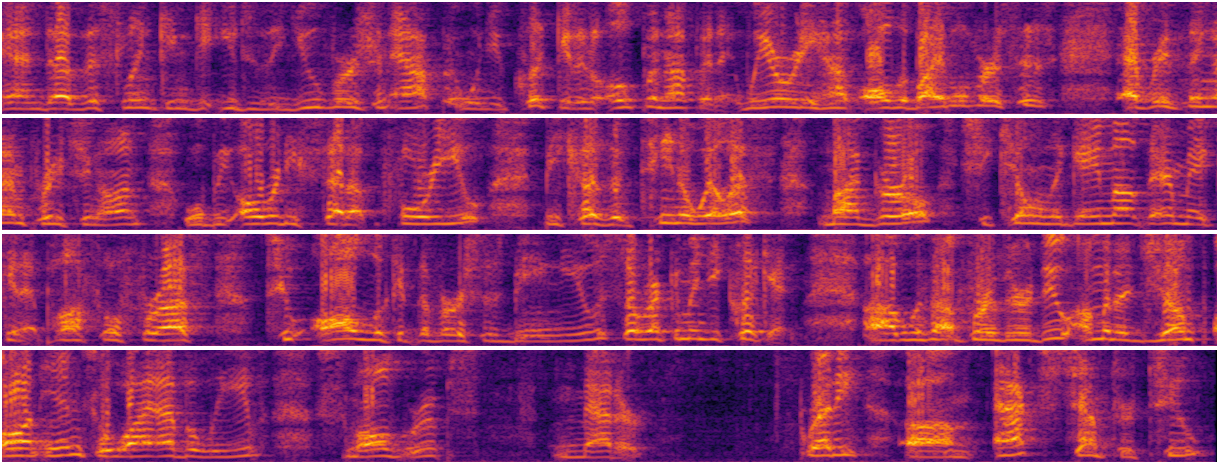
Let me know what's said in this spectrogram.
And uh, this link can get you to the YouVersion app. And when you click it, it'll open up and we already have all the Bible verses. Everything I'm preaching on will be already set up for you because of Tina Willis, my girl. She killing the game out there, making it possible for us to all look at the verses being used. So I recommend you click it. Uh, without further ado, I'm going to jump on into why I believe small groups matter. Ready? Um, Acts chapter 2,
